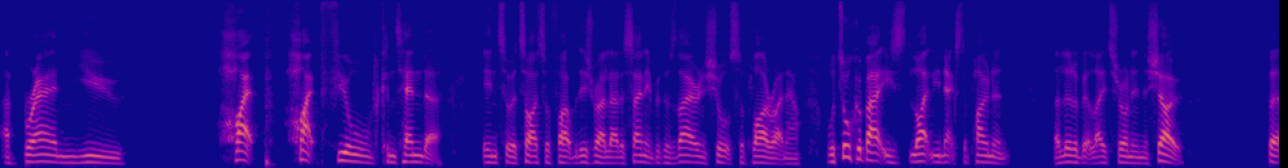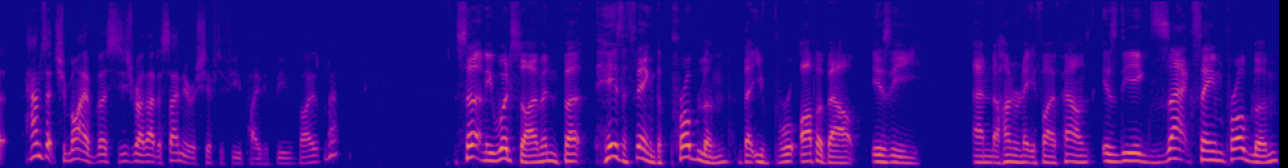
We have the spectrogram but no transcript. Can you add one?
a brand new hype, hype fueled contender into a title fight with Israel Adesanya because they are in short supply right now. We'll talk about his likely next opponent a little bit later on in the show. But Hamzat Chimaev versus Israel Adesanya will shift a few pay per view wouldn't it? Certainly would, Simon. But here's the thing: the problem that you've brought up about Izzy and 185 pounds is the exact same problem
